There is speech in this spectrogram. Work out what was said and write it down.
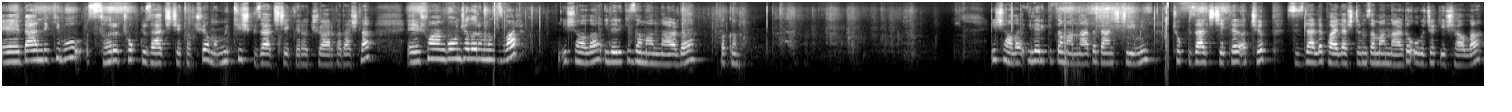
E, bendeki bu sarı çok güzel çiçek açıyor ama müthiş güzel çiçekler açıyor arkadaşlar. E, şu an goncalarımız var. İnşallah ileriki zamanlarda bakın İnşallah ileriki zamanlarda ben çiçeğimin çok güzel çiçekler açıp sizlerle paylaştığım zamanlarda olacak inşallah.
